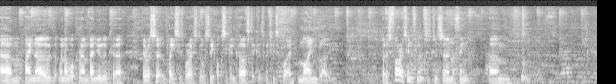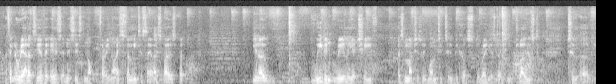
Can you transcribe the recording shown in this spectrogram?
Um, I know that when I walk around Banja Luka, there are certain places where I still see oxygen car stickers, which is quite mind blowing. But as far as influence is concerned, I think um, I think the reality of it is, and this is not very nice for me to say, I suppose, but you know, we didn't really achieve as much as we wanted to because the radio station closed too early.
